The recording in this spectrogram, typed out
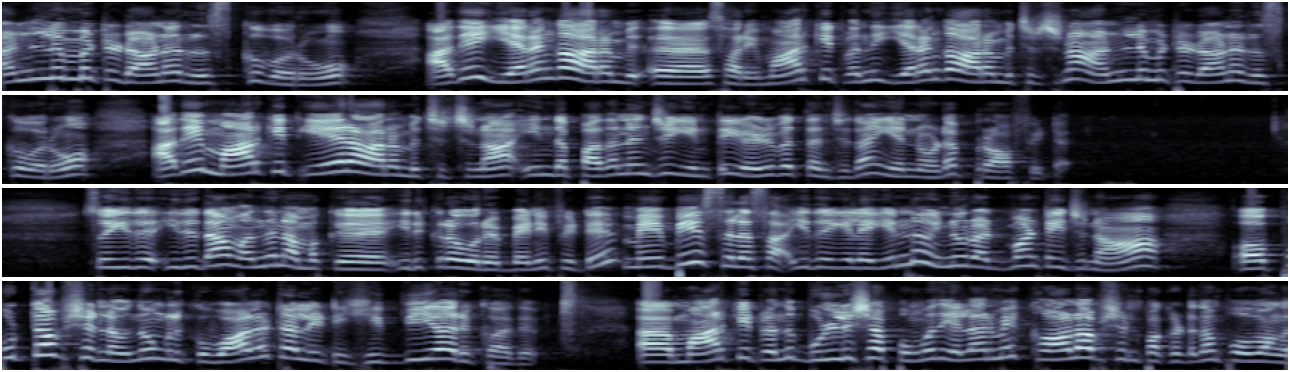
அன்லிமிட்டடான ரிஸ்க் வரும். அதே இறங்க ஆரம்பி சாரி மார்க்கெட் வந்து இறங்க ஆரம்பிச்சிருச்சுன்னா அன்லிமிட்டடான ரிஸ்க் வரும். அதே மார்க்கெட் ஏற ஆரம்பிச்சிருச்சுன்னா இந்த பதினஞ்சு இன்ட்டு எழுபத்தஞ்சு தான் என்னோட ப்ராஃபிட்டு ஸோ இது இதுதான் வந்து நமக்கு இருக்கிற ஒரு பெனிஃபிட்டு மேபி சில ச இது இதில் என்ன இன்னொரு அட்வான்டேஜ்னால் புட் ஆப்ஷனில் வந்து உங்களுக்கு வாலட்டாலிட்டி ஹெவியாக இருக்காது. மார்க்கெட் வந்து புல்லிஷாக போகும்போது எல்லாருமே கால் ஆப்ஷன் பக்கத்து தான் போவாங்க.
